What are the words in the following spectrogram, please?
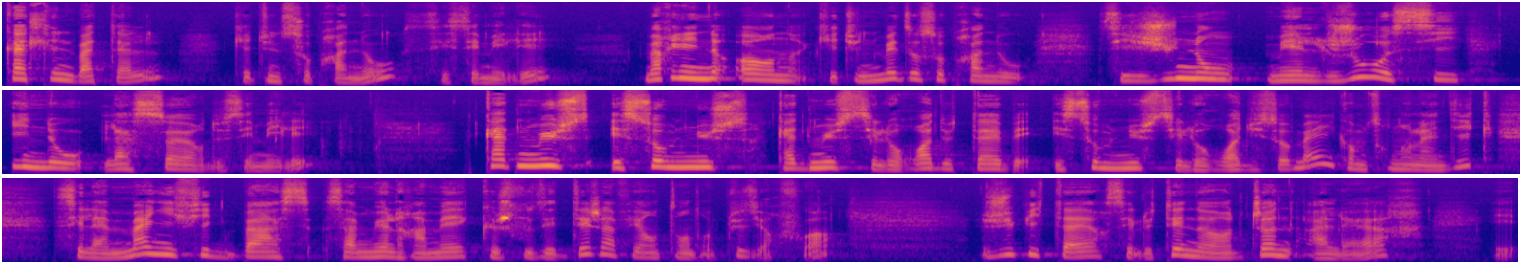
Kathleen Battle, qui est une soprano, c'est Sémélé, Marilyn Horn, qui est une mezzo-soprano, c'est Junon, mais elle joue aussi Ino, la sœur de Sémélé. Cadmus et Somnus, Cadmus c'est le roi de Thèbes et Somnus c'est le roi du sommeil, comme son nom l'indique, c'est la magnifique basse Samuel Ramet que je vous ai déjà fait entendre plusieurs fois. Jupiter c'est le ténor John Haller et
